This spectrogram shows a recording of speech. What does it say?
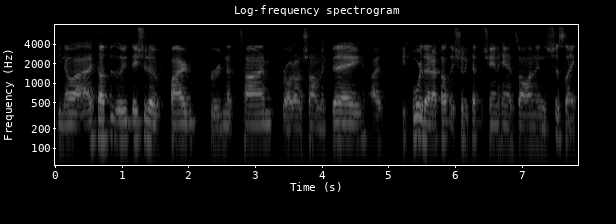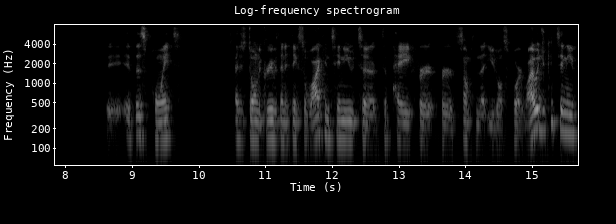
you know, I thought that they should have fired Gruden at the time, brought on Sean McVay. I before that, I thought they should have kept the Shanahan's on, and it's just like at this point, I just don't agree with anything. So why continue to to pay for for something that you don't support? Why would you continue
